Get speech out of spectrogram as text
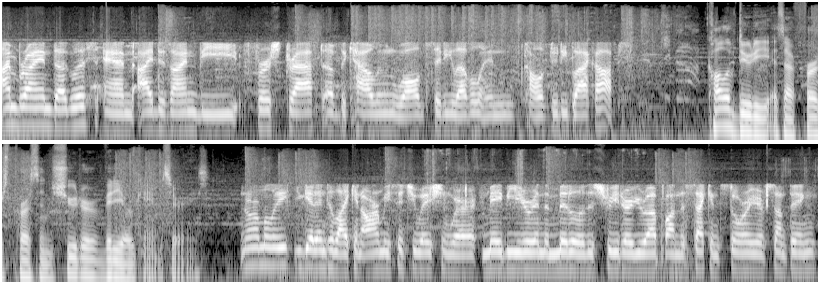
I'm Brian Douglas, and I designed the first draft of the Kowloon walled city level in Call of Duty Black Ops. Call of Duty is a first person shooter video game series. Normally, you get into like an army situation where maybe you're in the middle of the street or you're up on the second story or something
